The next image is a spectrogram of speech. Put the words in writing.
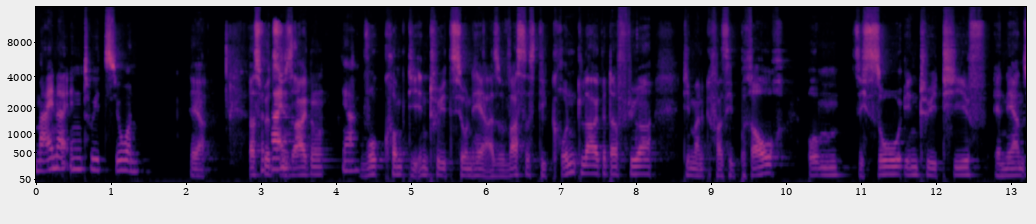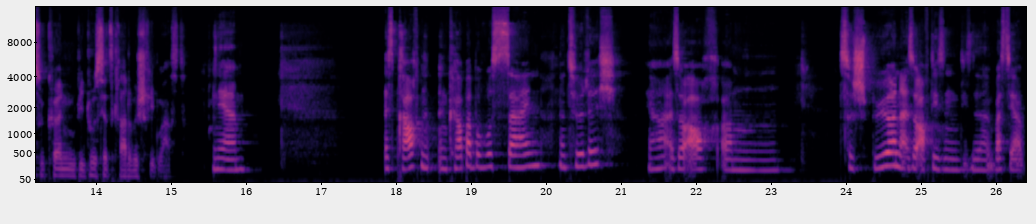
meiner Intuition. Ja. Was das würdest heißt, du sagen, ja. wo kommt die Intuition her? Also was ist die Grundlage dafür, die man quasi braucht, um sich so intuitiv ernähren zu können, wie du es jetzt gerade beschrieben hast? Ja, es braucht ein, ein Körperbewusstsein natürlich, ja, also auch ähm, zu spüren, also auch diesen, diese, was ja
